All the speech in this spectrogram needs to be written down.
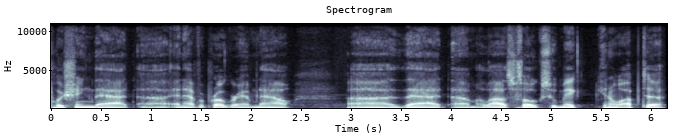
pushing that uh, and have a program now uh, that um, allows folks who make, you know, up to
